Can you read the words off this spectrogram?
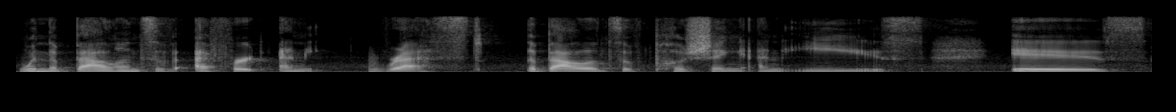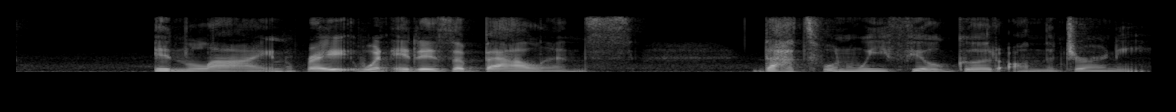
When the balance of effort and rest, the balance of pushing and ease is in line, right? When it is a balance, that's when we feel good on the journey.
